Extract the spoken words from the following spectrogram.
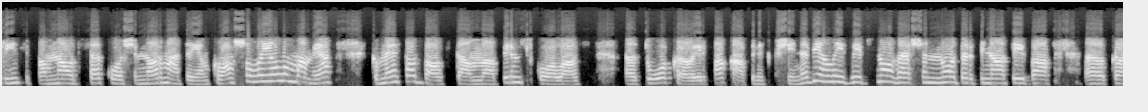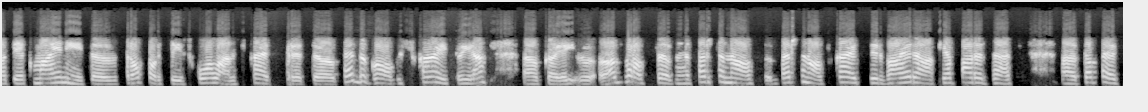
principam naudas sekošam normētajam klašu lielumam, ja, ka mēs atbalstam pirmskolās to, ka ir pakāpeniski šī nevienlīdzības novēršana nodarbinātībā, ka tiek mainīta proporcija skolēnam skolēnu skaits pret uh, pedagoģu skaitu, ja, uh, ka uh, atbalsta uh, personāls, personāls skaits ir vairāk, ja paredzēts. Uh, tāpēc,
